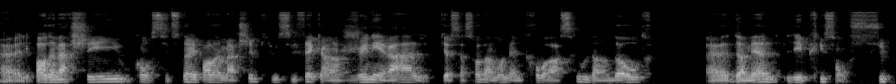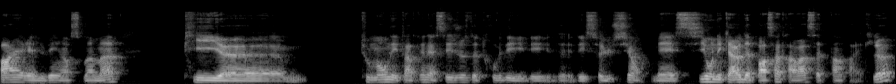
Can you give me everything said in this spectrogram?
euh, les parts de marché ou constitue dans les parts de marché, puis aussi le fait qu'en général, que ce soit dans le monde de la microbrasserie ou dans d'autres euh, domaines, les prix sont super élevés en ce moment. Puis euh, tout le monde est en train d'essayer juste de trouver des, solutions. Mais si on est capable de passer à travers cette tempête-là,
